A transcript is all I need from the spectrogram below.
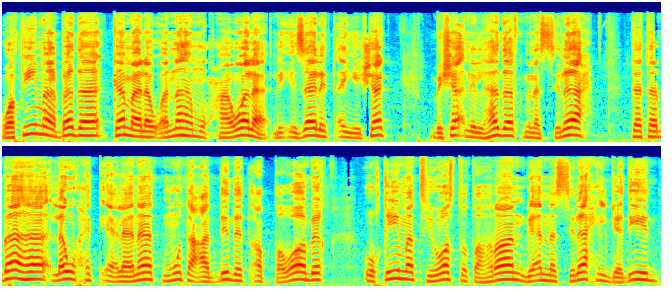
وفيما بدا كما لو أنها محاولة لإزالة أي شك بشأن الهدف من السلاح تتباهى لوحة إعلانات متعددة الطوابق أقيمت في وسط طهران بأن السلاح الجديد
